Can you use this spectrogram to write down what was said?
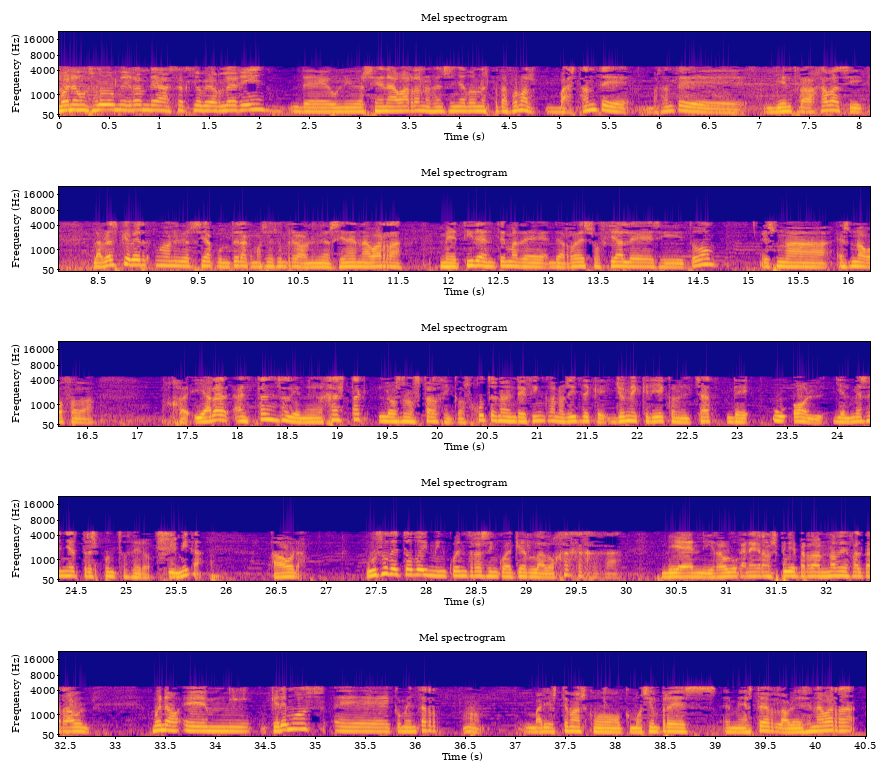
Bueno, un saludo muy grande a Sergio Beorlegui de Universidad de Navarra. Nos ha enseñado unas plataformas bastante, bastante bien trabajadas y la verdad es que ver una universidad puntera, como ha sido siempre la Universidad de Navarra, metida en tema de, redes sociales y todo, es una, es una gozada. Y ahora están saliendo en el hashtag los nostálgicos. Jutre95 nos dice que yo me crié con el chat de UOL y el Messenger 3.0. Y mira, ahora, uso de todo y me encuentras en cualquier lado. Ja, ja, ja, ja. Bien, y Raúl Bucanegra nos pide perdón, no hace falta Raúl. Bueno, em, queremos eh, comentar bueno, varios temas, como, como siempre es el Minister, la Universidad de Navarra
